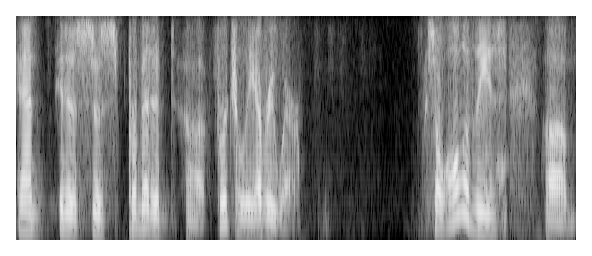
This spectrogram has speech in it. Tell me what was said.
and it is, is permitted uh, virtually everywhere. So all of these um,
